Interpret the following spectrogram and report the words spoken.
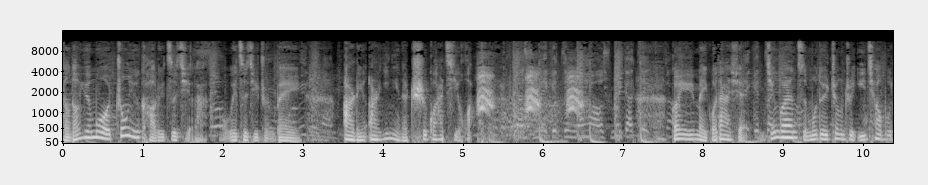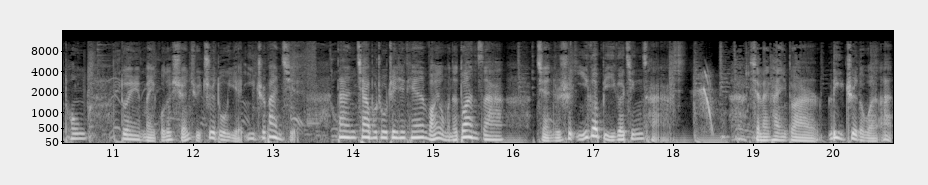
等到月末，终于考虑自己了，为自己准备二零二一年的吃瓜计划。关于美国大选，尽管子木对政治一窍不通，对美国的选举制度也一知半解，但架不住这些天网友们的段子啊，简直是一个比一个精彩啊！先来看一段励志的文案：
